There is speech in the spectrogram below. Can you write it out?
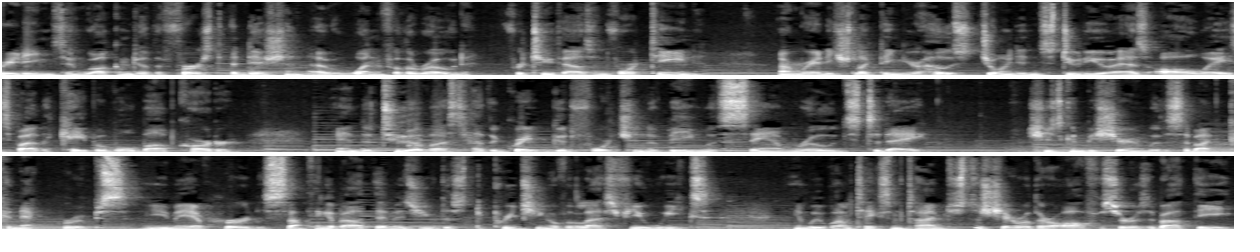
Greetings and welcome to the first edition of One for the Road for 2014. I'm Randy Schlichting, your host, joined in studio as always by the capable Bob Carter. And the two of us have the great good fortune of being with Sam Rhodes today. She's going to be sharing with us about connect groups. You may have heard something about them as you've listened to preaching over the last few weeks. And we want to take some time just to share with our officers about the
